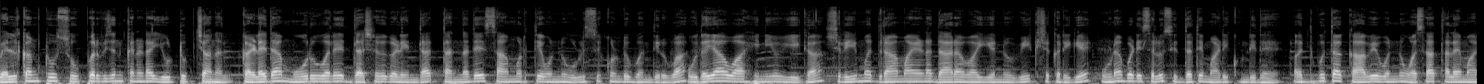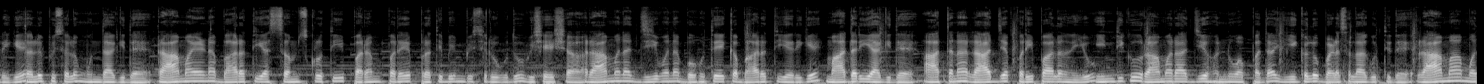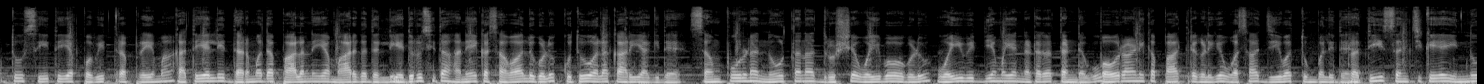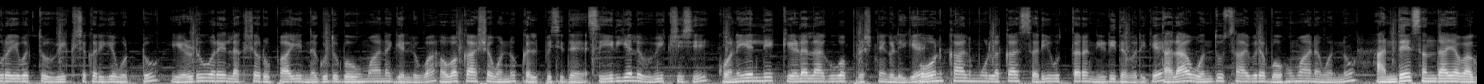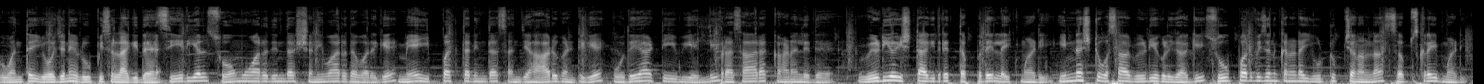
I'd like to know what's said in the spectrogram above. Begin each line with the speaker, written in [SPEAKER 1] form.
[SPEAKER 1] Welcome to supervision Kannada YouTube channel. ಕಳೆದ ಮೂರುವರೆ ದಶಕಗಳಿಂದ ತನ್ನದೇ ಸಾಮರ್ಥ್ಯವನ್ನು ಉಳಿಸಿಕೊಂಡು ಬಂದಿರುವ ಉದಯ ವಾಹಿನಿಯು ಈಗ ಶ್ರೀಮದ್ ರಾಮಾಯಣ ಧಾರಾವಾಹಿಯನ್ನು ವೀಕ್ಷಕರಿಗೆ ಉಣಬಡಿಸಲು ಸಿದ್ಧತೆ ಮಾಡಿಕೊಂಡಿದೆ. ಅದ್ಭುತ ಕಾವ್ಯವನ್ನು ಹೊಸ ತಲೆಮಾರಿಗೆ ತಲುಪಿಸಲು ಮುಂದಾಗಿದೆ. ರಾಮಾಯಣ ಭಾರತೀಯ ಸಂಸ್ಕೃತಿ ಪರಂಪರೆ ಪ್ರತಿಬಿಂಬಿಸಿರುವುದು ವಿಶೇಷ. ರಾಮನ ಜೀವನ ಬಹುತೇಕ ಭಾರತೀಯರಿಗೆ ಮಾದರಿಯಾಗಿದೆ. ಆತನ ರಾಜ್ಯ ಪರಿಪಾಲನೆಯು ಇಂದಿಗೂ ರಾಮರಾಜ್ಯ ಅನ್ನುವ ಪದ ಈಗಲೂ ಬಳಸಲಾಗುತ್ತಿದೆ. ರಾಮ ಮತ್ತು ಸೀತೆಯ ಪವಿತ್ರ ಪ್ರೇಮ ಕಥೆಯಲ್ಲಿ ಧರ್ಮದ ಪಾಲನೆಯ ಮಾರ್ಗದಲ್ಲಿ ಎದುರಿಸಿದ ಅನೇಕ ಸವಾಲುಗಳು ಕುತೂಹಲಕಾರಿಯಾಗಿದೆ. ಸಂಪೂರ್ಣ ನೂತನ ದೃಶ್ಯ ವೈಭವಗಳು, ವೈವಿಧ್ಯಮಯ ನಟರ ತಂಡವು ಪೌರಾಣಿಕ ಪಾತ್ರಗಳಿಗೆ ಹೊಸ ಜೀವ ತುಂಬಲಿದೆ. ಪ್ರತಿ ಸಂಚಿಕೆಯ ಇನ್ನೂರೈವತ್ತು ವೀಕ್ಷಕರಿಗೆ ಒಟ್ಟು ಎರಡೂವರೆ ಲಕ್ಷ ರೂಪಾಯಿ ನಗದು ಬಹುಮಾನ ಗೆಲ್ಲುವ ಅವಕಾಶವನ್ನು ಕಲ್ಪಿಸಿದೆ. ಸೀರಿಯಲ್ ವೀಕ್ಷಿಸಿ ಕೊನೆಯಲ್ಲಿ ಕೇಳಲಾಗುವ ಪ್ರಶ್ನೆಗಳಿಗೆ ಫೋನ್ ಕಾಲ್ ಮೂಲಕ ಸರಿ ಉತ್ತರ ನೀಡಿದವರಿಗೆ ತಲಾ ಒಂದು ಸಾವಿರ ಬಹುಮಾನವನ್ನು ಅಂದೇ ಸಂದಾಯವಾಗುವಂತೆ ಯೋಜನೆ ರೂಪಿಸಲಾಗಿದೆ. ಸೀರಿಯಲ್ ಸೋಮವಾರದಿಂದ ಶನಿವಾರದವರೆಗೆ ಮೇ ಇಪ್ಪತ್ತರಿಂದ ಸಂಜೆ ಆರು ಗಂಟೆಗೆ ಉದಯ ಟಿವಿಯಲ್ಲಿ ಪ್ರಸಾರ ಕಾಣಲಿದೆ. ವಿಡಿಯೋ ಇಷ್ಟ ಆಗಿದ್ರೆ ತಪ್ಪದೇ ಲೈಕ್ ಮಾಡಿ. ಇನ್ನಷ್ಟು ಹೊಸ ವಿಡಿಯೋಗಳಿಗಾಗಿ ಸೂಪರ್ ವಿಷನ್ ಕನ್ನಡ ಯೂಟ್ಯೂಬ್ ಚಾನಲ್ನ ಸಬ್ಸ್ಕ್ರೈಬ್ ಮಾಡಿ.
